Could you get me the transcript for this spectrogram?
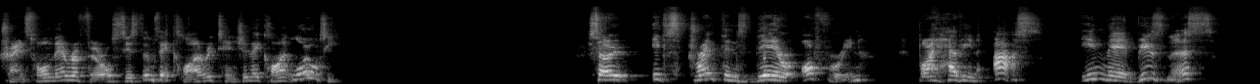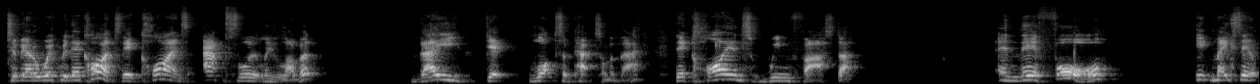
transform their referral systems, their client retention, their client loyalty. So it strengthens their offering by having us in their business to be able to work with their clients. Their clients absolutely love it. They get lots of pats on the back. Their clients win faster. And therefore, it makes their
